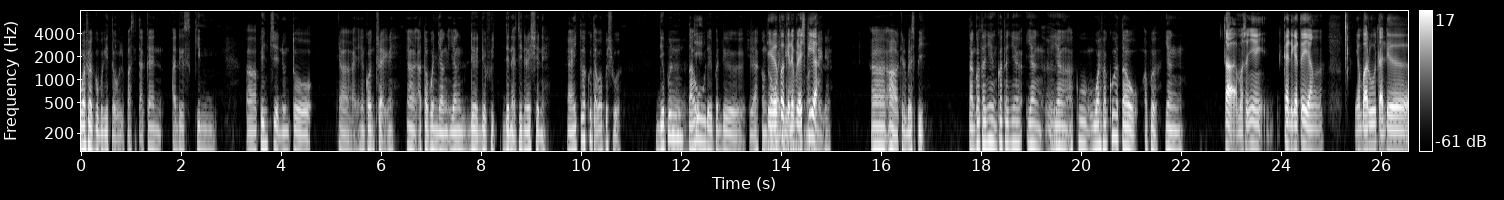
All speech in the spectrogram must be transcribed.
wife aku beritahu lepas ni takkan ada skim uh, pension untuk uh, yang kontrak ni uh, ataupun yang yang the, the the next generation ni. Uh, itu aku tak berapa sure. Dia pun Hmm, tahu dia, daripada ya kawan-kawan dia apa, dia, KWSP lah? kontrak dia. Uh, ah, KWSP. Tak kau tanya kau tanya yang Hmm. yang aku wife aku atau apa yang Tak, maksudnya kan dia kata yang yang baru tak ada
